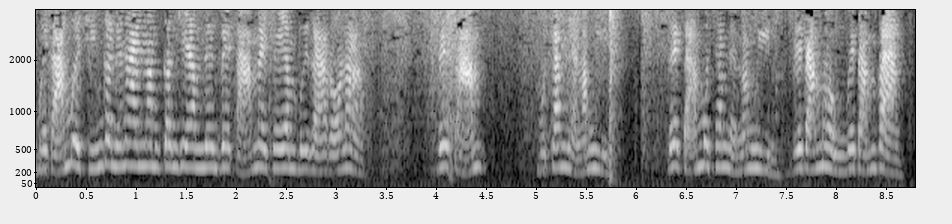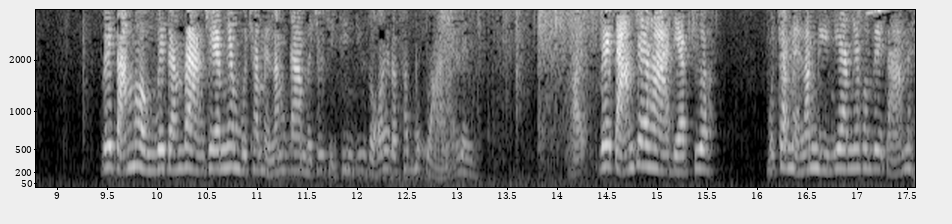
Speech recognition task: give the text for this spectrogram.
18 19 cân đến 25 cân cho em lên V8 này cho em với giá đó là V8 105 000 V8 105 000 V8 hồng V8 vàng. V8 hồng V8 vàng cho em nhé 105k để cho chị xin tí gió người ta sắp bốc hỏa nhé lên Đấy, V8 cho em Hà đẹp chưa 105 nghìn cho em nhé con V8 này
